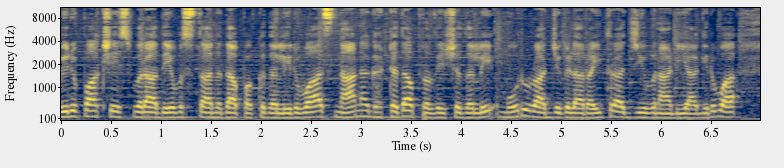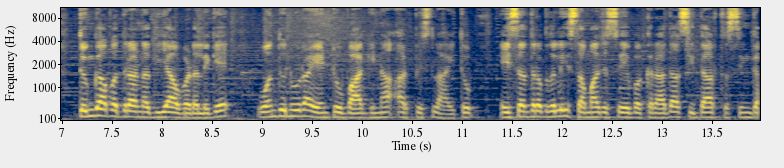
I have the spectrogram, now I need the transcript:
ವಿರೂಪಾಕ್ಷೇಶ್ವರ ದೇವಸ್ಥಾನದ ಪಕ್ಕದಲ್ಲಿರುವ ಸ್ನಾನಘಟ್ಟದ ಪ್ರದೇಶದಲ್ಲಿ ಮೂರು ರಾಜ್ಯಗಳ ರೈತರ ಜೀವನಾಡಿಯಾಗಿರುವ ತುಂಗಭದ್ರಾ ನದಿಯ ಒಡಲಿಗೆ ಒಂದು ನೂರ ಎಂಟು ಬಾಗಿನ ಅರ್ಪಿಸಲಾಯಿತು. ಈ ಸಂದರ್ಭದಲ್ಲಿ ಸಮಾಜ ಸೇವಕರಾದ ಸಿದ್ಧಾರ್ಥ ಸಿಂಗ,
